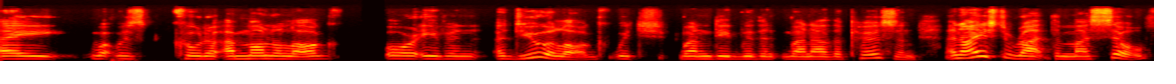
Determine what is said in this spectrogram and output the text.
a what was called a, a monologue or even a duologue, which one did with one other person. And I used to write them myself,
